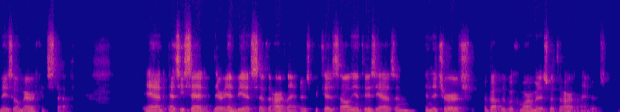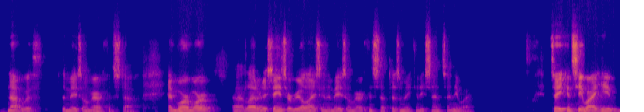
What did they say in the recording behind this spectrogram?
Mesoamerican stuff. And as he said, they're envious of the Heartlanders because all the enthusiasm in the church about the Book of Mormon is with the Heartlanders, not with the Mesoamerican stuff. And more and more uh, Latter day Saints are realizing the Mesoamerican stuff doesn't make any sense anyway. So you can see why he'd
